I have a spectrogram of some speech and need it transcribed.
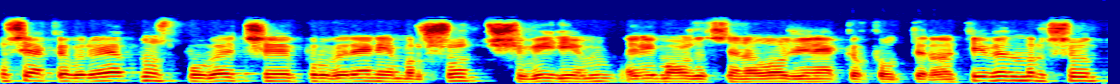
по всяка вероятност по вече проверения маршрут. Ще видим, или може да се наложи някакъв альтернативен маршрут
